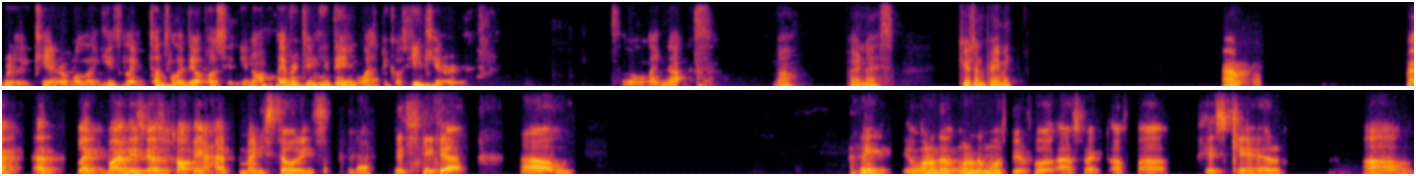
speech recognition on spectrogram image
really care, but like he's like totally the opposite, you know. Everything he did was because he cared. So like that. Wow. Very nice. Kirtan Premi? Um, I, like while these guys were talking, I had many stories. Yeah. yeah. Um, I think one of the one of the most beautiful aspect of uh, his care, um,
